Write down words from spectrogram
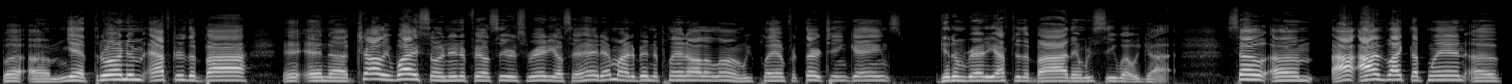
But um, yeah, throwing them after the bye. And, and uh, Charlie Weis on NFL Sirius Radio said, "Hey, that might have been the plan all along. We play them for 13 games, get them ready after the bye, then we see what we got." So um, I, I like the plan of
